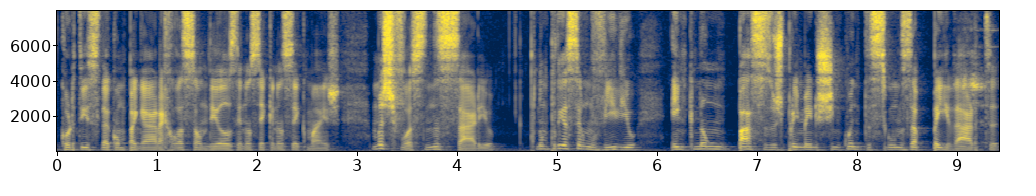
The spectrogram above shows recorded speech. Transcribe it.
curtisse de acompanhar a relação deles e não sei o que, não sei que mais. Mas se fosse necessário, não podia ser um vídeo em que não passes os primeiros 50 segundos a peidar-te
